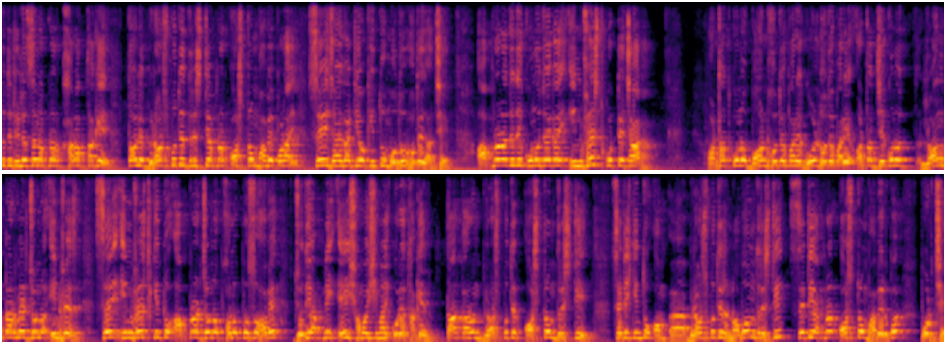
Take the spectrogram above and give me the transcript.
যদি রিলেশন আপনার খারাপ থাকে, তাহলে বৃহস্পতির দৃষ্টি আপনার অষ্টমভাবে পড়ায়, সেই জায়গাটিও কিন্তু মধুর হতে যাচ্ছে। আপনারা যদি কোনো জায়গায় ইনভেস্ট করতে চান, অর্থাৎ কোনো বন্ড হতে পারে গোল্ড হতে পারে, অর্থাৎ যে কোনো লং টার্মের জন্য ইনভেস্ট সেই ইনভেস্ট কিন্তু আপনার জন্য ফলপ্রসূ হবে যদি আপনি এই সময়সীমায় করে থাকেন। তার কারণ বৃহস্পতির অষ্টম দৃষ্টি, সেটি কিন্তু বৃহস্পতির নবম দৃষ্টি, সেটি আপনার অষ্টম ভাবের উপর পড়ছে।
